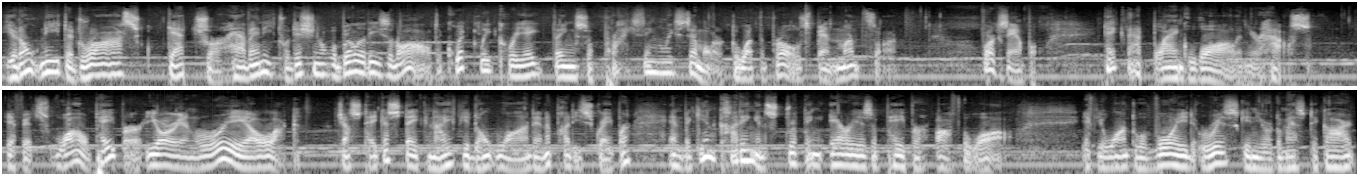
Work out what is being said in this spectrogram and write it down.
You don't need to draw, sketch, or have any traditional abilities at all to quickly create things surprisingly similar to what the pros spend months on. For example, Take that blank wall in your house. If it's wallpaper, you're in real luck. Just take a steak knife you don't want and a putty scraper and begin cutting and stripping areas of paper off the wall. If you want to avoid risk in your domestic art,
